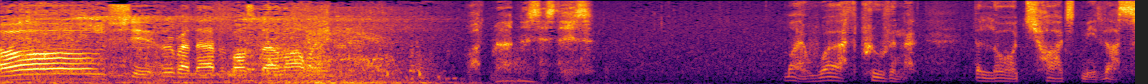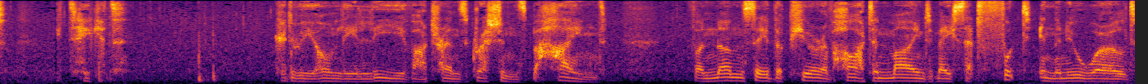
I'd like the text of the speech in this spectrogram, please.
Oh shit, we're about to have a boss battle, aren't we? What madness is this? My worth proven, the Lord charged me thus. I take it. Could we only leave our transgressions behind? For none save the pure of heart and mind may set foot in the new world.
